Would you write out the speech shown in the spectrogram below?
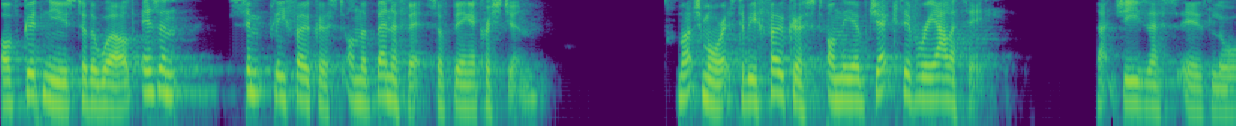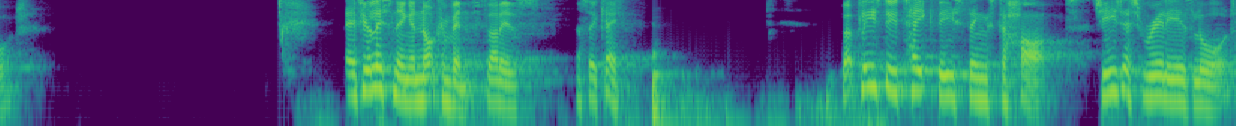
of good news to the world, isn't simply focused on the benefits of being a Christian. Much more, it's to be focused on the objective reality that Jesus is Lord. If you're listening and not convinced, that is, that's okay. But please do take these things to heart. Jesus really is Lord.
